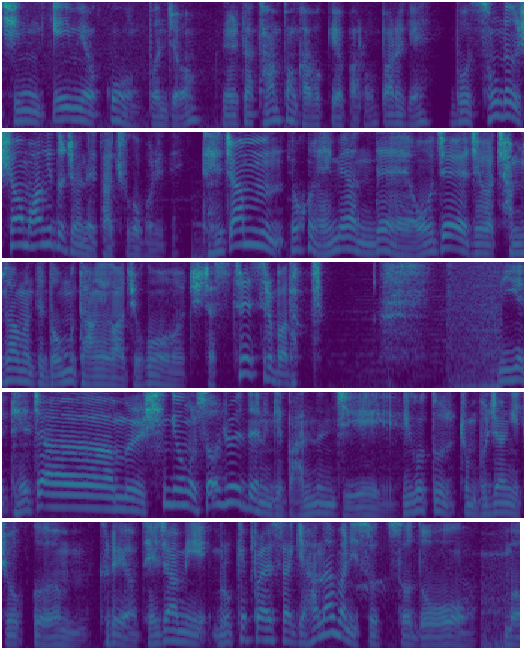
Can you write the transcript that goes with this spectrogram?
진 게임이었고 먼저. 일단 다음 판 가볼게요 바로. 빠르게. 뭐 성능 시험하기도 전에 다 죽어버리네. 대잠 조금 애매한데 어제 제가 잠수함한테 너무 당해가지고 진짜 스트레스를 받아가지고 이게 대잠을 신경을 써줘야 되는 게 맞는지 이것도 좀 무장이 조금 그래요. 대잠이 로켓 발사기 하나만 있었어도 뭐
